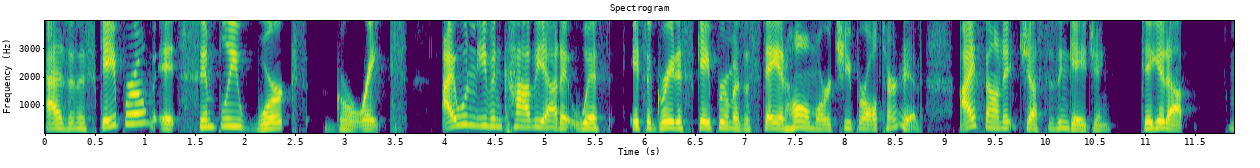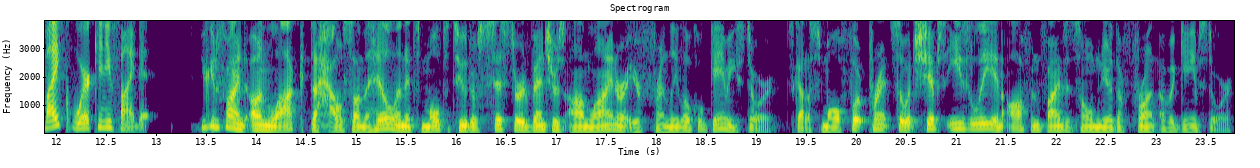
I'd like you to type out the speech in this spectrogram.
As an escape room, it simply works great. I wouldn't even caveat it with it's a great escape room as a stay at home or a cheaper alternative. I found it just as engaging. Dig it up. Mike, where can you find it? You can find Unlock, the House on the Hill, and its multitude of sister adventures online or at your friendly local gaming store. It's got a small footprint, so it ships easily and often finds its home near the front of a game store.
